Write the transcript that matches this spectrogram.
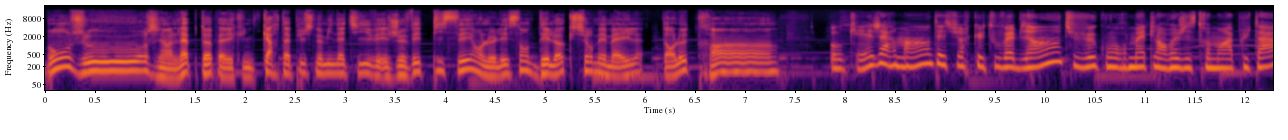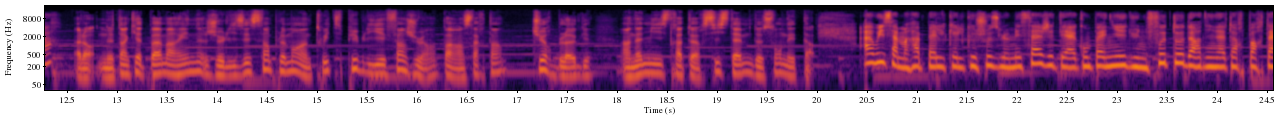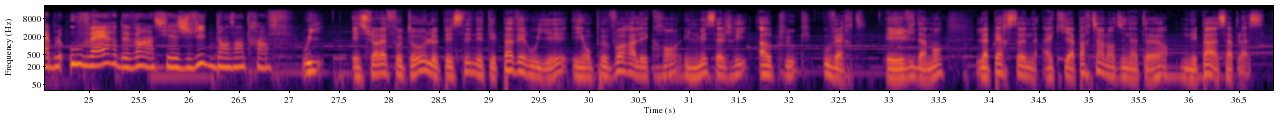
Bonjour, j'ai un laptop avec une carte à puce nominative et je vais pisser en le laissant déloc sur mes mails dans le train. Ok Germain, t'es sûr que tout va bien? Tu veux qu'on remette l'enregistrement à plus tard? Alors ne t'inquiète pas Marine, je lisais simplement un tweet publié fin juin par un certain Turblog, un administrateur système de son état. Ah oui, ça me rappelle quelque chose. Le message était accompagné d'une photo d'ordinateur portable ouvert devant un siège vide dans un train. Oui, et sur la photo, le PC n'était pas verrouillé et on peut voir à l'écran une messagerie Outlook ouverte. Et évidemment, la personne à qui appartient l'ordinateur n'est pas à sa place.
